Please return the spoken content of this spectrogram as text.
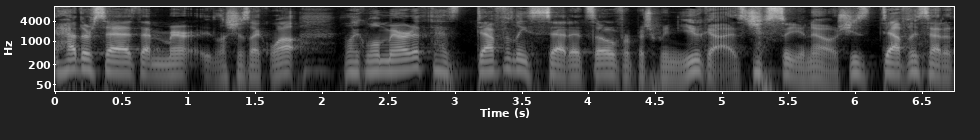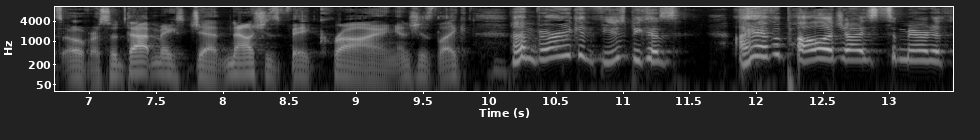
Heather says that Mer- she's like well like well Meredith has definitely said it's over between you guys just so you know. She's definitely said it's over. So that makes Jen now she's fake crying and she's like I'm very confused because I have apologized to Meredith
